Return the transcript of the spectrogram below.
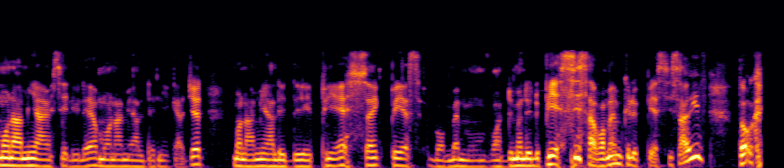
Mon ami a un cellulaire, mon ami a le dernier gadget, mon ami a les PS5, PS, bon, même on va demander le PS6 avant même que le PS6 arrive. Donc,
